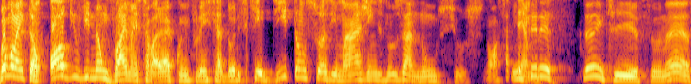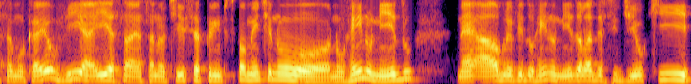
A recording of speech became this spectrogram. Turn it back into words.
Vamos lá então. Ogilvy não vai mais trabalhar com influenciadores que editam suas imagens nos anúncios. Nossa, tema. Interessante isso, né, Samuca? Eu vi aí essa, essa notícia principalmente no, no Reino Unido, né? A Ogilvy do Reino Unido, ela decidiu que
